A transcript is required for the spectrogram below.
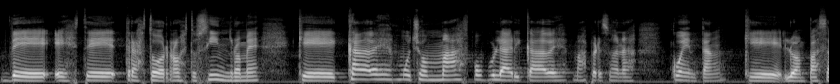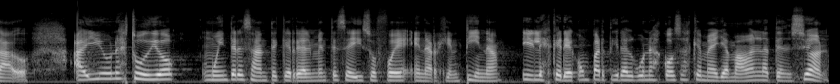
de este trastorno, este síndrome, que cada vez es mucho más popular y cada vez más personas cuentan que lo han pasado. Hay un estudio muy interesante que realmente se hizo fue en Argentina y les quería compartir algunas cosas que me llamaban la atención,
